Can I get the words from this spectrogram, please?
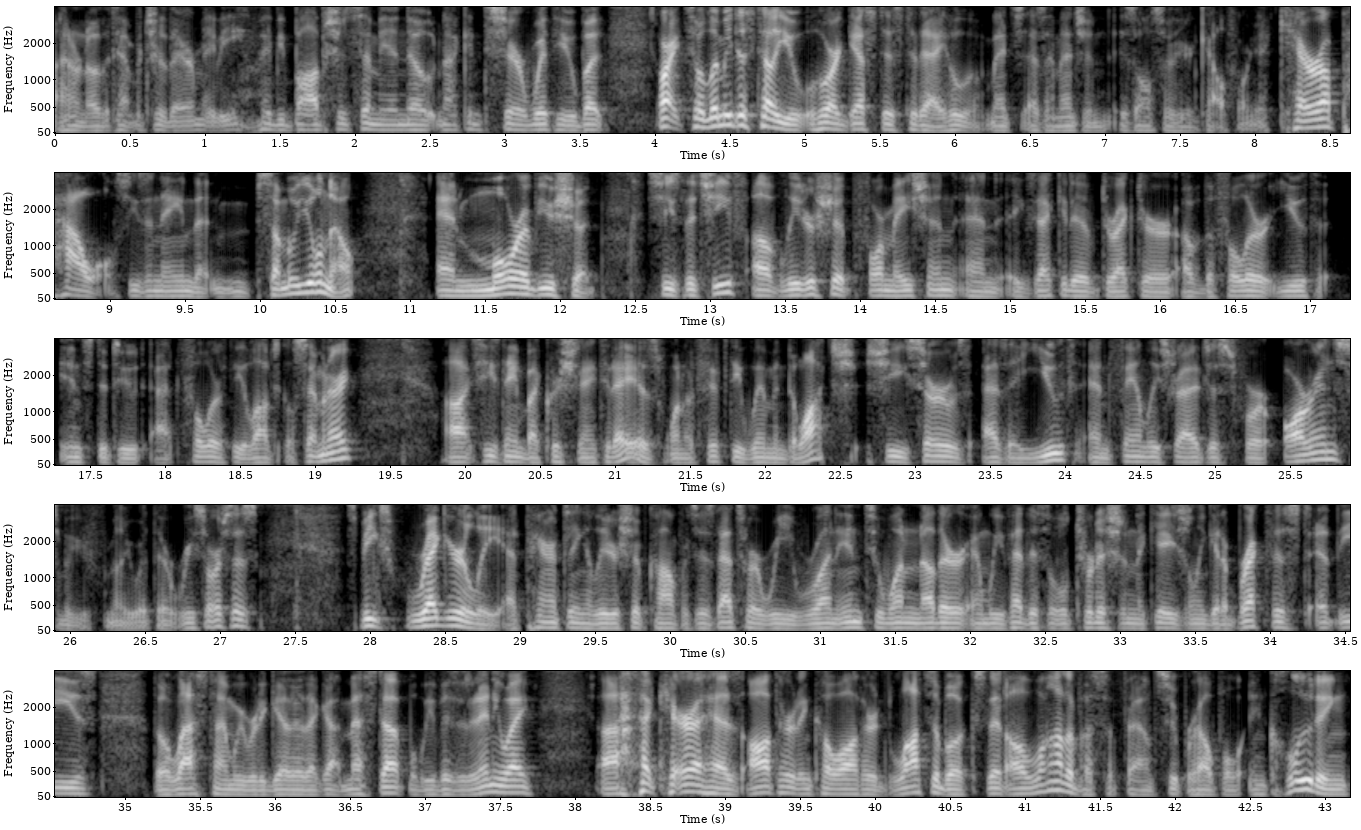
I don't know the temperature there. Maybe maybe Bob should send me a note and I can share with you. But all right, so let me just tell you who our guest is today, who, as I mentioned, is also here in California. Kara Powell. She's a name that some of you will know and more of you should. She's the Chief of Leadership Formation and Executive Director of the Fuller Youth Institute at Fuller Theological Seminary. Uh, she's named by Christianity Today as one of 50 women to watch. She serves as a youth and family strategist for Orange. Some of you are familiar with their resources. Speaks regularly at parenting and leadership conferences. That's where we run into one another, and we've had this little tradition occasionally get a breakfast at these. The last time we were together, that got messed up, but we visited anyway. Uh, Kara has authored and co authored lots of books that a lot of us have found super helpful, including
